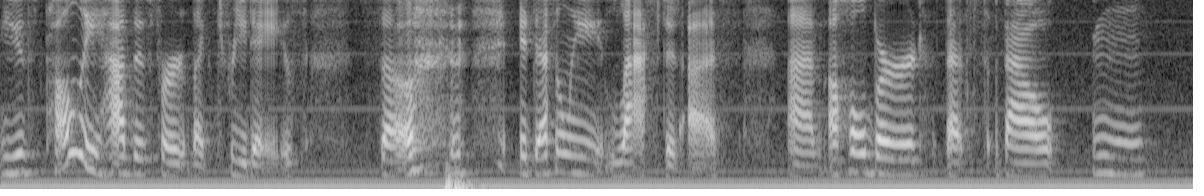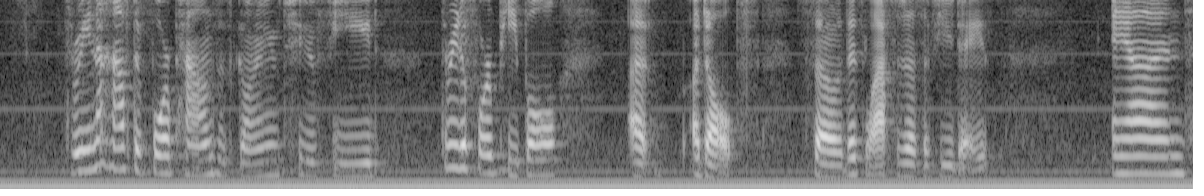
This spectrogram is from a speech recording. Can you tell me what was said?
used probably had this for like three days, so it definitely lasted us. Um, a whole bird that's about mm, three and a half to four pounds is going to feed three to four people, uh, adults. So this lasted us a few days, and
